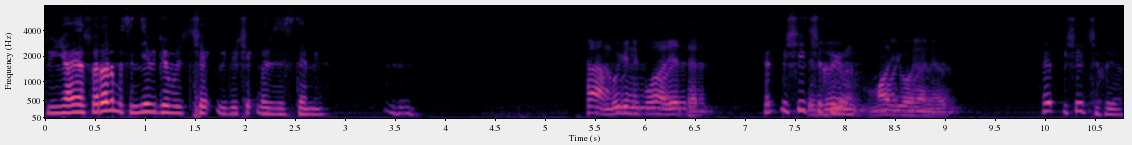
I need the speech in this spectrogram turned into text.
dünyaya sorar mısın niye videomuzu çek video çekmemizi istemiyor? Tamam bugünlük bu kadar yeter. Hep bir şey Biz çıkıyor. bugün mal gibi oynanıyoruz. Hep bir şey çıkıyor.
